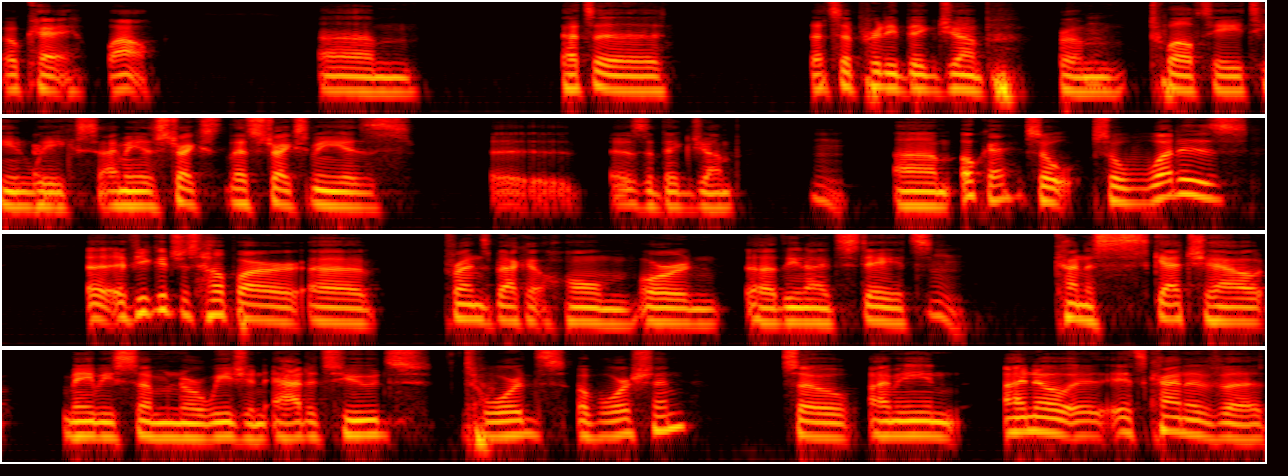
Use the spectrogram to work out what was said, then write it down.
okay. Wow. Um, that's a that's a pretty big jump from 12 to 18 weeks. I mean, it strikes that strikes me as uh, as a big jump. Hmm. Um, okay. So so what is uh, if you could just help our uh, friends back at home or in uh, the United States Hmm. kind of sketch out maybe some Norwegian attitudes towards abortion. So I mean, I know it- it's kind of a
